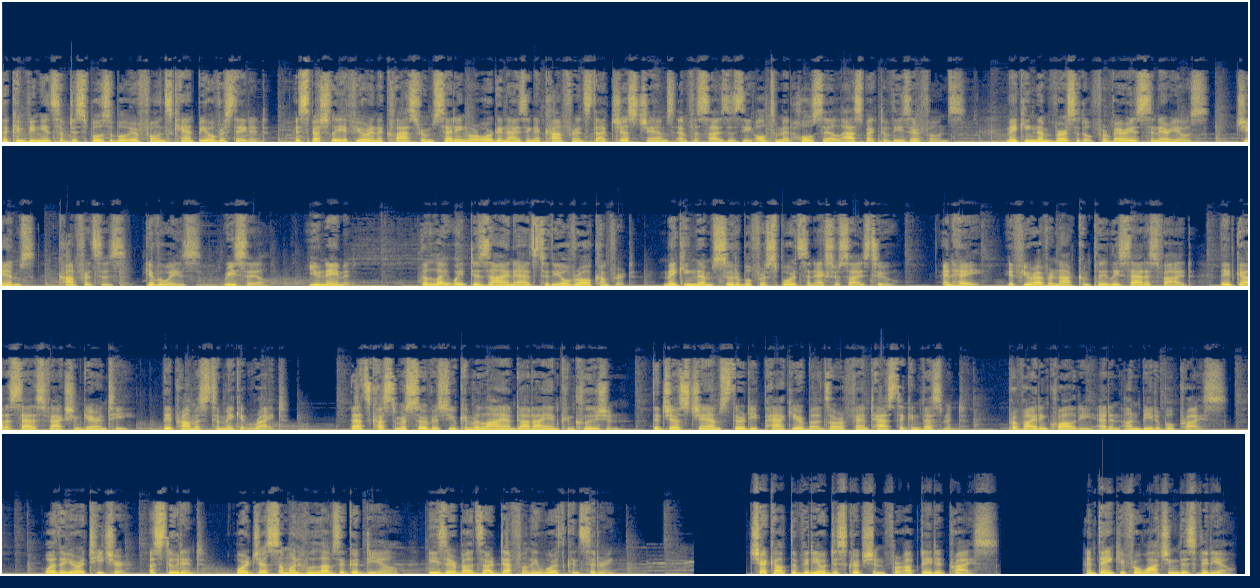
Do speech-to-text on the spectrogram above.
The convenience of disposable earphones can't be overstated, especially if you're in a classroom setting or organizing a conference. JustJamz emphasizes the ultimate wholesale aspect of these earphones, making them versatile for various scenarios gyms, conferences, giveaways, resale, you name it. The lightweight design adds to the overall comfort, making them suitable for sports and exercise too. And hey, if you're ever not completely satisfied, they've got a satisfaction guarantee. They promise to make it right. That's customer service you can rely on. In conclusion, the JustJamz 30 pack earbuds are a fantastic investment, providing quality at an unbeatable price. Whether you're a teacher, a student, or just someone who loves a good deal, these earbuds are definitely worth considering. Check out the video description for updated price. And thank you for watching this video.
